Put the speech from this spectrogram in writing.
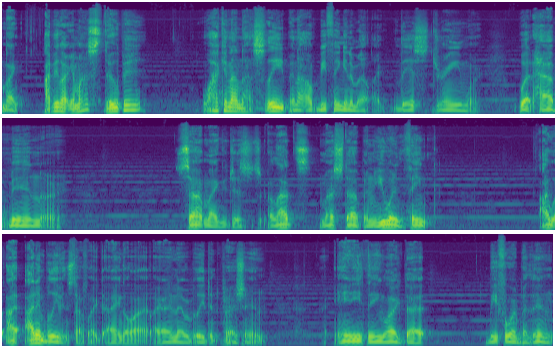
Like I'd be like, am I stupid? why can I not sleep? And I'll be thinking about like this dream or what happened or something like just a lot's messed up. And you wouldn't think, I, I, I didn't believe in stuff like that. I ain't gonna lie. Like I never believed in depression, anything like that before. But then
